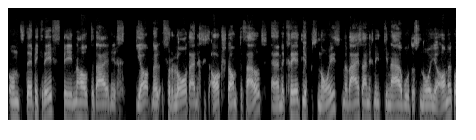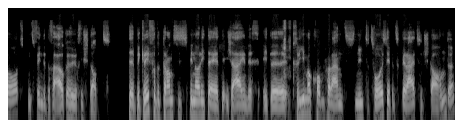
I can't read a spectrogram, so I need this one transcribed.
Und der Begriff beinhaltet eigentlich, ja, man verlässt eigentlich sein angestammtes Feld. Äh, man kreiert etwas Neues. Man weiß eigentlich nicht genau, wo das Neue angeht. Und es findet auf Augenhöhe statt. Der Begriff von der Transdisziplinarität ist eigentlich in der Klimakonferenz 1972 bereits entstanden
